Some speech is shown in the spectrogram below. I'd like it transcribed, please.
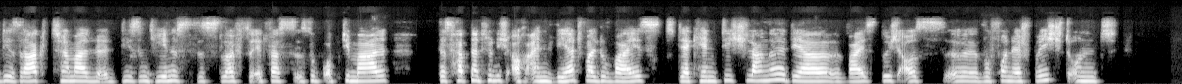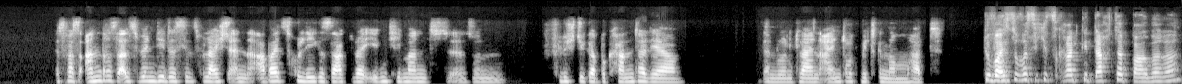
dir sagt, hör mal, dies und jenes, das läuft so etwas suboptimal, das hat natürlich auch einen Wert, weil du weißt, der kennt dich lange, der weiß durchaus, äh, wovon er spricht und ist was anderes, als wenn dir das jetzt vielleicht ein Arbeitskollege sagt oder irgendjemand, äh, so ein flüchtiger Bekannter, der dann nur einen kleinen Eindruck mitgenommen hat. Du weißt du, was ich jetzt gerade gedacht habe, Barbara?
